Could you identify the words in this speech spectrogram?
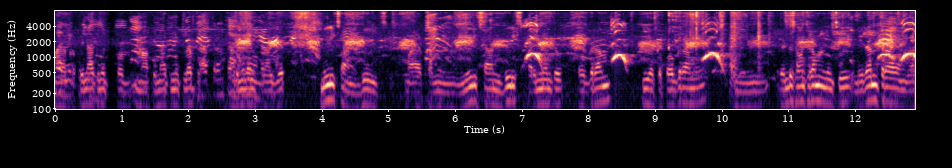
మా యొక్క పినాకిని మా Pinakini club permanent project meals on wheels మా యొక్క meals on wheels permanent programme ఈ యొక్క ప్రోగ్రాము రెండు సంవత్సరముల నుంచి నిరంతరాయంగా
